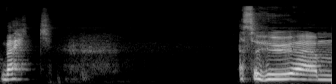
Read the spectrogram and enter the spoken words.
vekk. Så hun um,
